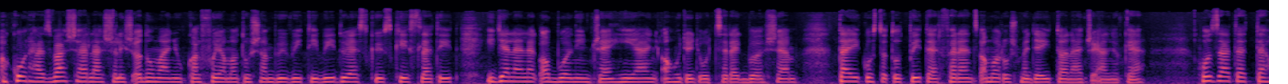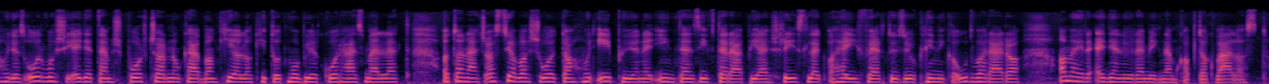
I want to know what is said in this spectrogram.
A kórház vásárlással és adományokkal folyamatosan bővíti védőeszköz készletét, így jelenleg abból nincsen hiány, ahogy a gyógyszerekből sem. Tájékoztatott Péter Ferenc, a Maros megyei tanács elnöke. Hozzátette, hogy az orvosi egyetem sportcsarnokában kialakított mobil kórház mellett a tanács azt javasolta, hogy épüljön egy intenzív terápiás részleg a helyi fertőző klinika udvarára, amelyre egyelőre még nem kaptak választ.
